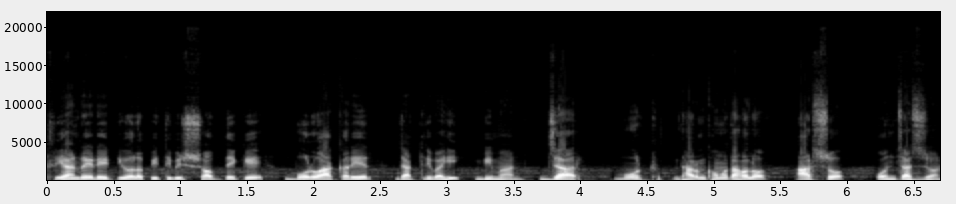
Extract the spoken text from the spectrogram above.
থ্রি হান্ড্রেড এইটটি হলো পৃথিবীর সবথেকে বড় আকারের যাত্রীবাহী বিমান, যার মোট ধারণ ক্ষমতা হলো আটশো পঞ্চাশ জন।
